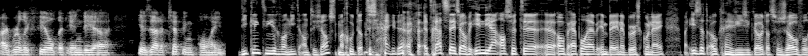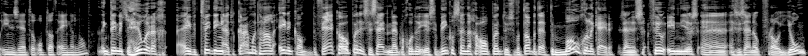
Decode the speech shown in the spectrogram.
I really feel that India is at a tipping point. Die klinkt in ieder geval niet enthousiast, maar goed, dat tezijde. het gaat steeds over India als we het uh, over Apple hebben in BNR Beurs Corné. Maar is dat ook geen risico dat ze zoveel inzetten op dat ene land? Ik denk dat je heel erg even twee dingen uit elkaar moet halen. Aan de ene kant de verkopen. Dus ze zijn net begonnen, de eerste winkels zijn er geopend. Dus wat dat betreft de mogelijkheden. Er zijn dus veel Indiërs uh, en ze zijn ook vooral jong.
